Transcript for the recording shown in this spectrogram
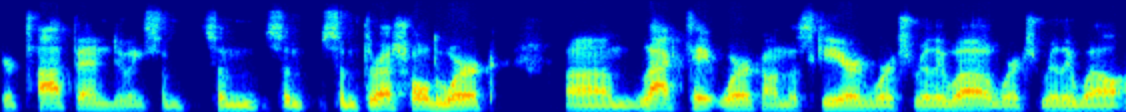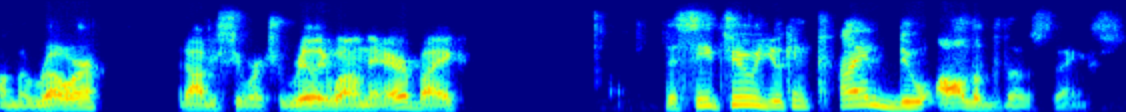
your top end, doing some some some some threshold work. Um, lactate work on the ski erg works really well. It works really well on the rower. It obviously works really well on the air bike. The C2, you can kind of do all of those things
